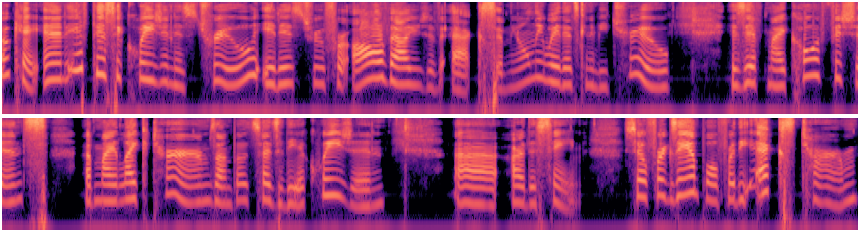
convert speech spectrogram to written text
Okay, and if this equation is true, it is true for all values of x. And the only way that's going to be true is if my coefficients of my like terms on both sides of the equation uh, are the same. So for example, for the x term,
